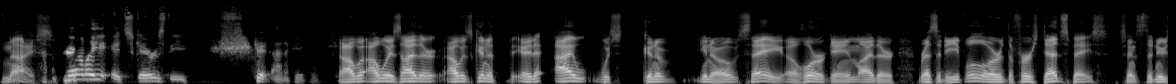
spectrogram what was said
Nice. Apparently, it scares the shit out of people. I, w- I was either I was gonna it, I was gonna you know say a horror game either Resident Evil or the first Dead Space since the new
